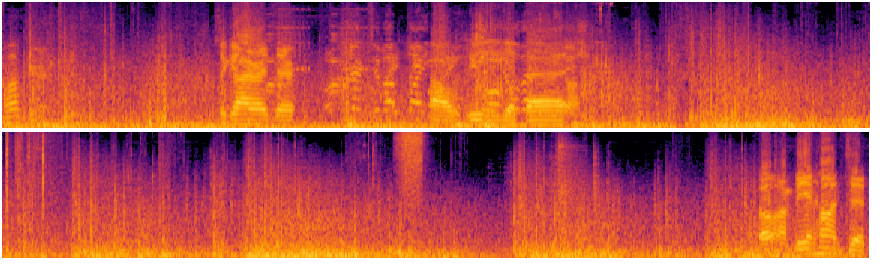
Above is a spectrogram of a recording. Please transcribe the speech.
Fuck. There's a guy right there. Objective update. Oh, we didn't get that. Oh, I'm being hunted.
